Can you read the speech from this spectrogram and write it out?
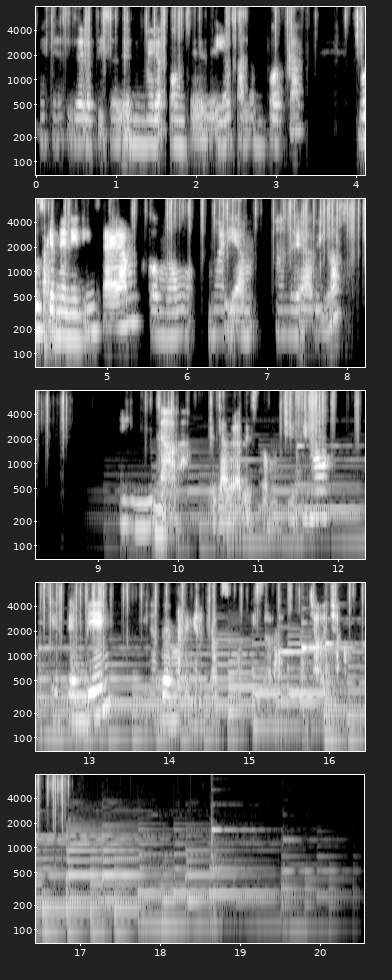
este ha sido el episodio número 11 de Yo Salón Podcast. Búsquenme en Instagram como María Andrea Vivas. Y nada, les agradezco muchísimo. Que estén bien y nos vemos en el próximo episodio. Chao, chao.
